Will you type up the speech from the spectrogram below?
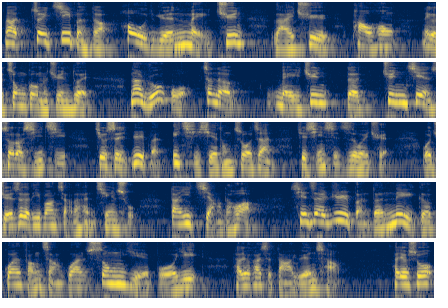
那最基本的后援美军来去炮轰那个中共的军队，那如果真的美军的军舰受到袭击。就是日本一起协同作战去行使自卫权，我觉得这个地方讲得很清楚。但一讲的话，现在日本的内阁官房长官松野博一他就开始打圆场，他就说，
